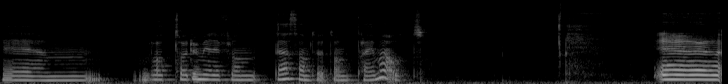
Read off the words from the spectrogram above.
Ehm, vad tar du med dig från det här samtalet om time-out? Eh,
